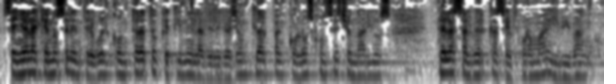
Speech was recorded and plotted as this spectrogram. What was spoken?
señala que no se le entregó el contrato que tiene la delegación Tlalpan con los concesionarios de las albercas Seforma y Vivanco.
